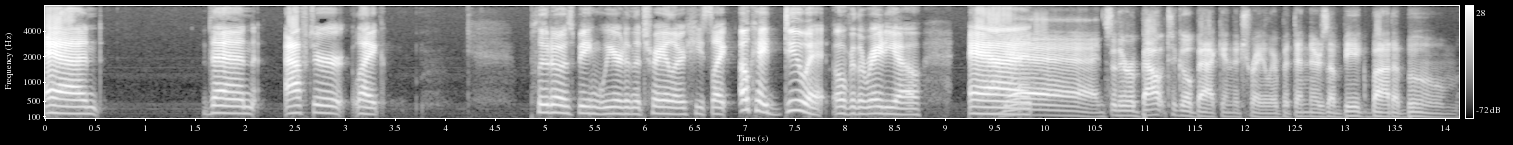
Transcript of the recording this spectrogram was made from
And then after like Pluto's being weird in the trailer, he's like, "Okay, do it" over the radio. And yeah. And so they're about to go back in the trailer, but then there's a big bada boom.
